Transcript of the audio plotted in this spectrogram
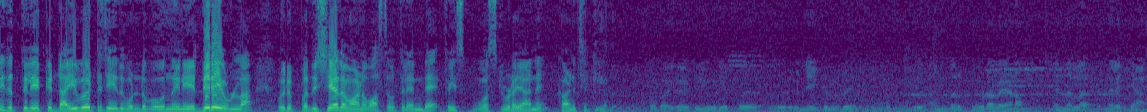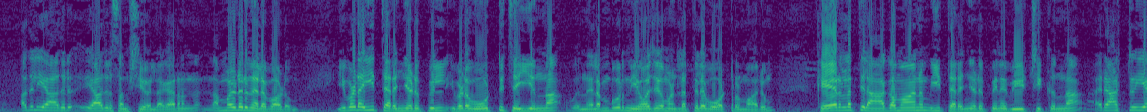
വിധത്തിലേക്ക് ഡൈവേർട്ട് ചെയ്ത് കൊണ്ടുപോകുന്നതിനെതിരെയുള്ള ഒരു പ്രതിഷേധമാണ് വാസ്തവത്തിൽ എന്റെ ഫേസ്ബുക്ക് പോസ്റ്റിലൂടെ ഞാൻ കാണിച്ചിട്ടുള്ളത്. അതിൽ യാതൊരു യാതൊരു സംശയവുമില്ല. കാരണം നമ്മളുടെ ഒരു നിലപാടും ഇവിടെ ഈ തെരഞ്ഞെടുപ്പിൽ ഇവിടെ വോട്ട് ചെയ്യുന്ന നിലമ്പൂർ നിയോജക മണ്ഡലത്തിലെ വോട്ടർമാരും കേരളത്തിൽ ആകമാനം ഈ തെരഞ്ഞെടുപ്പിനെ വീക്ഷിക്കുന്ന രാഷ്ട്രീയ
